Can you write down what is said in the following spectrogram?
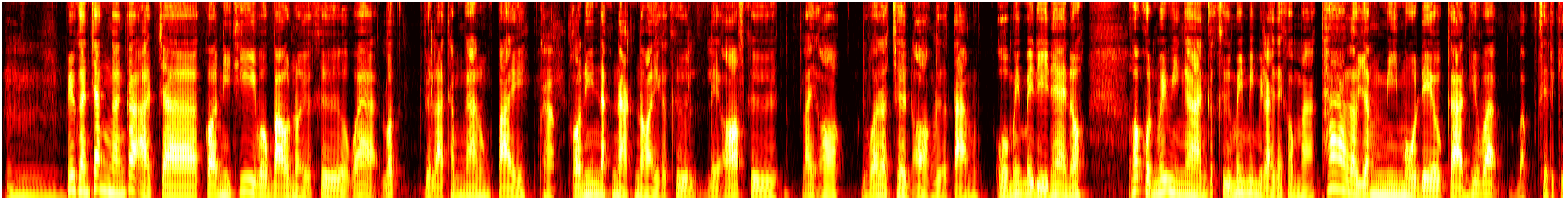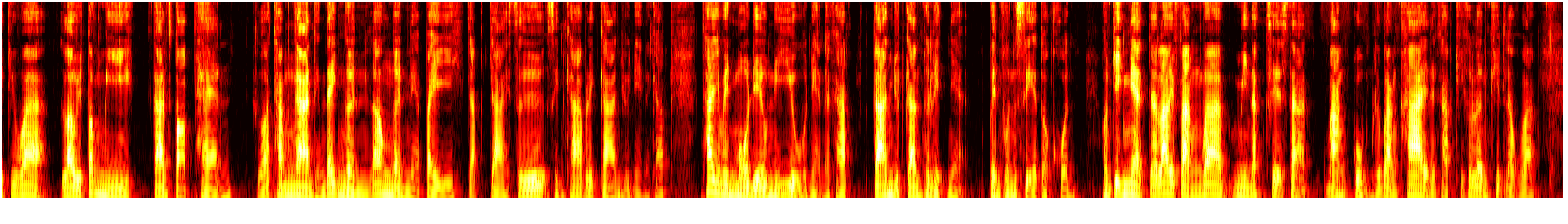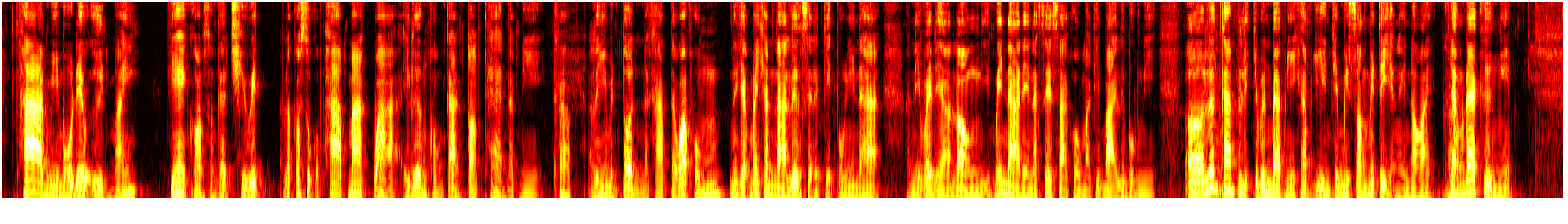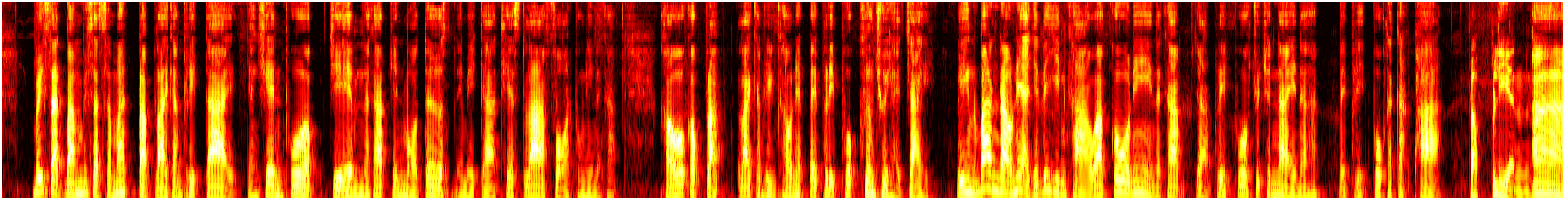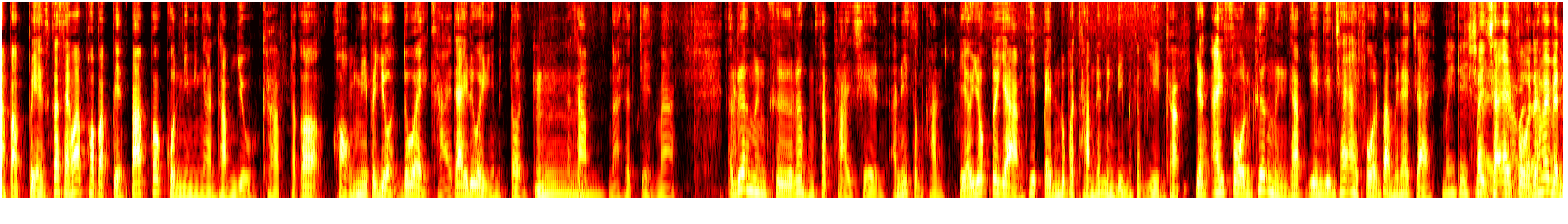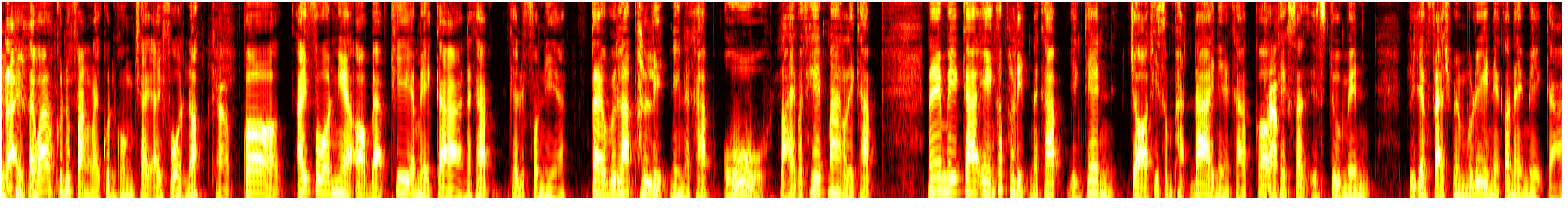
อืมไม่มีการจ้างงานก็อาจจะกรณีที่เบาๆหน่อยก็คือบอกว่าลดเวลาทำงานลงไปครับกรณีหนักๆหน่อยก็คือเลิกออฟคือไล่ออก หรือว่าเชิญออกหรือตามโอ้ไม่ไม่ดีแน่เนาะเพราะคนไม่มีงานก็คือไม่ไม่มีรายได้เข้ามา ถ้าเรายังมีโมเดลการที่ว่าแบบเศรษฐกิจที่ว่าเราต้องมีการตอบแทน หรือว่าทำงานถึงได้เงินแล้วเอาเงินเนี่ยไปจับจ่ายซื้อสินค้าบริการอยู่เนี่ยนะครับ ถ้ายังเป็นโมเดลนี้อยู่เนี่ยนะครับ การหยุดการผลิตเนี่ยเป็นผลเสียต่อคน ความจริงเนี่ยจะเล่าให้ฟังว่ามีนักเศรษฐศาสตร์บางกลุ่มหรือบางค่ายนะครับที่เขาเริ่มคิดแล้วว่า ถ้ามีโมเดลอื่นไหมที่ให้ความสำคัญกับชีวิตแล้วก็สุขภาพมากกว่าไอ้เรื่องของการตอบแทนแบบนี้ครับอะไรอย่างนี้เป็นต้นนะครับ แต่ว่าผมเนื่องจากไม่ชำนาญเรื่องเศรษฐกิจพวกนี้นะฮะอันนี้ไว้เดี๋ยวลองอีกไม่นานเนี่ยนักเศรษฐศาสตร์คงมาอธิบายเรื่องพวกนี้เออเรื่องการผลิตจะเป็นแบบนี้ครับยีนจะมี 2 มิติอย่างน้อยๆอย่างแรกคืออย่างนี้ บริษัทบางบริษัทสามารถปรับรายการผลิตได้ อย่างเช่นพวก GM นะครับ General Motors ในอเมริกา Tesla Ford พวกนี้นะครับเขาก็ปรับรายการผลิตเขาเนี่ยไปผลิตพวกเครื่องช่วยหายใจอย่างบ้านเราเนี่ยอาจจะได้ยินข่าวว่าโก้นี่นะครับจะผลิตพวกชุดชั้นในนะฮะไปผลิตพวกหน้ากากผ้า ปรับเปลี่ยนอ่าปรับเปลี่ยนก็แสดงว่าพอปรับเปลี่ยนปั๊บก็คนยังมีงานทำอยู่ครับแล้วก็ของมีประโยชน์ด้วยขายได้ด้วยอย่างนี้เป็นต้นอืมนะครับนะชัดเจนมาก เรื่องหนึ่งคือเรื่องของ supply chain อันนี้สำคัญ เดี๋ยวยกตัวอย่างที่เป็นรูปธรรมนิดหนึ่งดีไหมครับยินครับอย่าง iPhone เครื่องหนึ่งครับยินยินใช้ iPhone ป่ะไม่แน่ใจไม่ได้ใช้ไม่ใช้ครับ iPhone นะไม่เป็นไร แต่ว่าคุณผู้ฟังหลายคนคงใช้ iPhone เนาะครับก็ iPhone เนี่ยออกแบบที่อเมริกานะครับแคลิฟอร์เนียแต่เวลาผลิตเนี่ยนะครับโอ้หลายประเทศมากเลยครับ ในอเมริกาเองก็ผลิตนะครับ อย่างเช่นจอที่สัมผัสได้เนี่ยนะครับ ก็ครับ Texas Instrument ห รืออย่าง Flash Memory เนี่ยก็ในอเมริกา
